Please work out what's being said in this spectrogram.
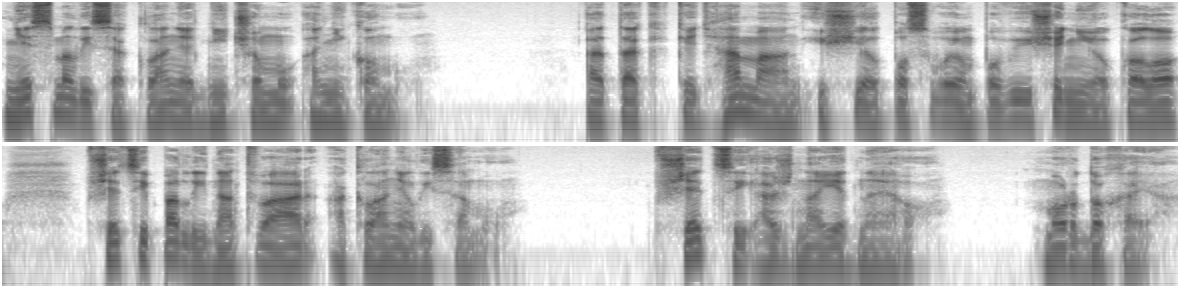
Nesmeli sa klaňať ničomu a nikomu. A tak, keď Hamán išiel po svojom povýšení okolo, všetci padli na tvár a kláňali sa mu. Všetci až na jedného. Mordochaja.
